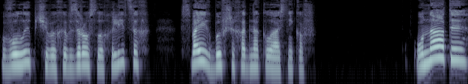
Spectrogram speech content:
в улыбчивых и взрослых лицах своих бывших одноклассников. У Наты,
